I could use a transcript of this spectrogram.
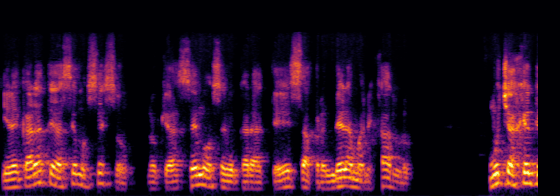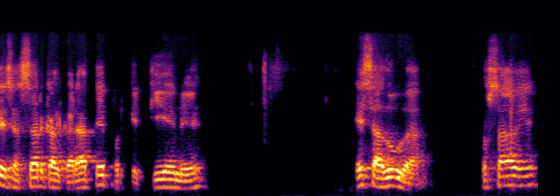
Y en el karate hacemos eso. Lo que hacemos en el karate es aprender a manejarlo. Mucha gente se acerca al karate porque tiene esa duda. No sabe,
